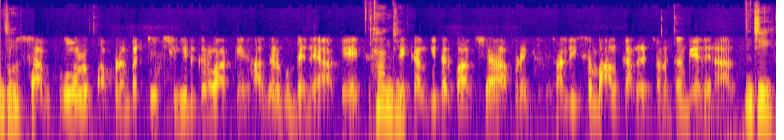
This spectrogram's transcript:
ਗੁਰੂ ਸਾਹਿਬ ਕੋਲ ਆਪਣੇ ਬੱਚੇ ਸ਼ਹੀਦ ਕਰਵਾ ਕੇ ਹਾਜ਼ਰ ਹੁੰਦੇ ਨੇ ਆ ਕੇ। ਤੇ ਕਲਗੀਧਰ ਪਾਤਸ਼ਾਹ ਆਪਣੇ ਕੇਸਾਂ ਦੀ ਸੰਭਾਲ ਕਰ ਰਹੇ ਸਨ ਗੰਗੇ ਦੇ ਨਾਲ। ਜੀ।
